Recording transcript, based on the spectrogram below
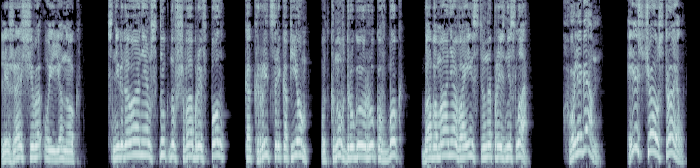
лежащего у ее ног. С негодованием стукнув шваброй в пол, как рыцарь копьем, уткнув другую руку в бок, Баба Маня воинственно произнесла. «Хулиган! Ишь, что устроил?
